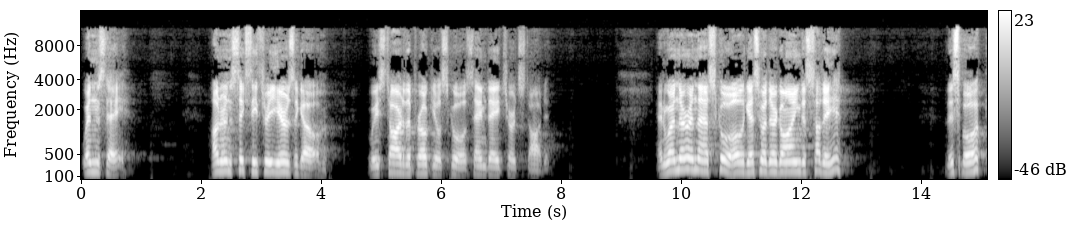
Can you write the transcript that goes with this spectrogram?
Wednesday, 163 years ago, we started the parochial school, same day church started. And when they're in that school, guess what they're going to study? This book.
